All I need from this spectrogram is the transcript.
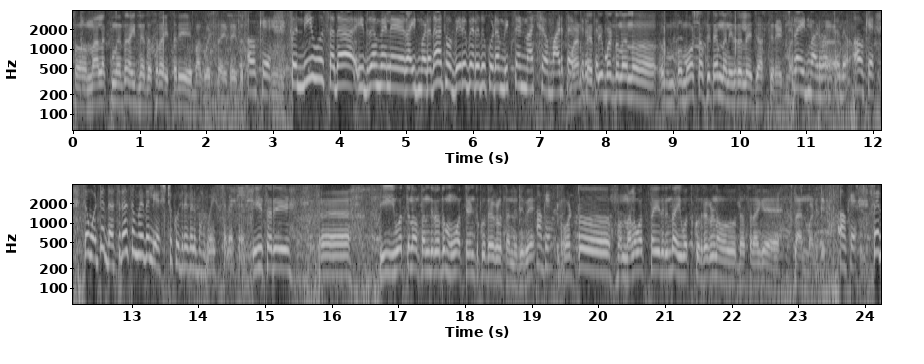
ಸೊ ನಾಲ್ಕನೇದು ಐದನೇ ದಸರಾ ಈ ಸರಿ ಭಾಗವಹಿಸ್ತಾ ಇದೆ ಇದು. ಓಕೆ ಸೊ ನೀವು ಸದಾ ಇದರ ಮೇಲೆ ರೈಡ್ ಮಾಡೋದಾ? ಅಥವಾ ಬೇರೆ ಬೇರೆದು ಕೂಡ ಮಿಕ್ಸ್ ಅಂಡ್ ಮ್ಯಾಚ್ ಮಾಡ್ತಾ ಮಾಡ್ತಾ ಇರ್ತೀರಾ ಇರ್ತೀವಿ ಬಟ್ ನಾನು ಮೋಸ್ಟ್ ಆಫ್ ದಿ ಟೈಮ್ ನಾನು ಇದರಲ್ಲೇ ಜಾಸ್ತಿ ರೈಡ್ ಮಾಡಿ ರೈಡ್ ಮಾಡುವಂಥದ್ದು. ಓಕೆ ಸೊ ಒಟ್ಟು ದಸರಾ ಸಮಯದಲ್ಲಿ ಎಷ್ಟು ಕುದುರೆಗಳು ಭಾಗವಹಿಸ್ತವೆ ಸರ್? ಈ ಸರಿ ಈ ಇವತ್ತು ನಾವು ತಂದಿರೋದು ಮೂವತ್ತೆಂಟು ಕುದುರೆಗಳು ತಂದಿದ್ದೀವಿ. ಒಟ್ಟು ನಲವತ್ತೈದರಿಂದ ಐವತ್ತು ಕುದುರೆಗಳು ನಾವು ದಸರಾಗೆ ಪ್ಲಾನ್ ಮಾಡಿದ್ದೀವಿ. ಓಕೆ ಸರ್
